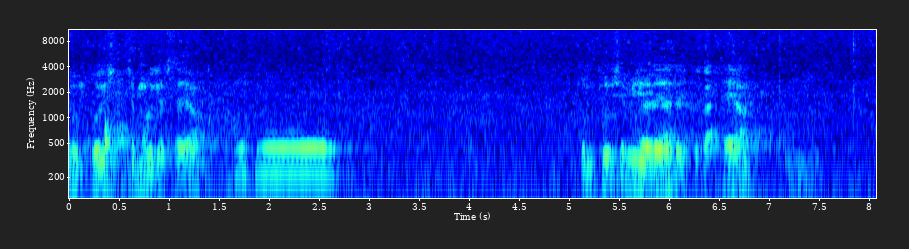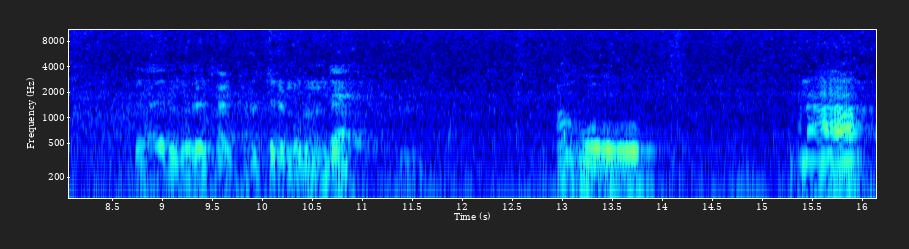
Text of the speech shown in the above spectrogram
여러분 보이실지 모르겠어요. 아이고. 좀 조심히 열어야 될 것 같아요. 음. 내가 이런 거를 잘 다룰 줄을 모르는데, 음. 아이고. 하나.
